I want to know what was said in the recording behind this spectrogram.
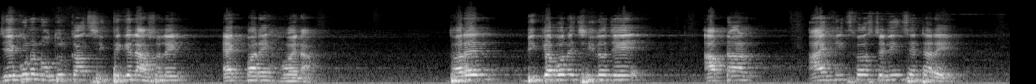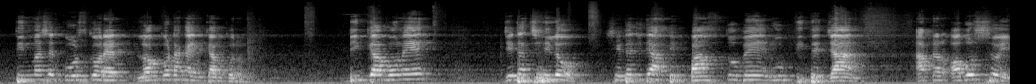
যে কোনো নতুন কাজ শিখতে গেলে আসলে একবারে হয় না। ধরেন, বিজ্ঞাপনে ছিল যে আপনার আইফিক্স ফার্স্ট ট্রেনিং সেন্টারে তিন মাসের কোর্স করেন, লক্ষ টাকা ইনকাম করুন। বিজ্ঞাপনে যেটা ছিল, সেটা যদি আপনি বাস্তবে রূপ দিতে যান, আপনার অবশ্যই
